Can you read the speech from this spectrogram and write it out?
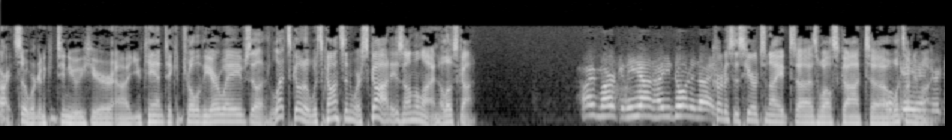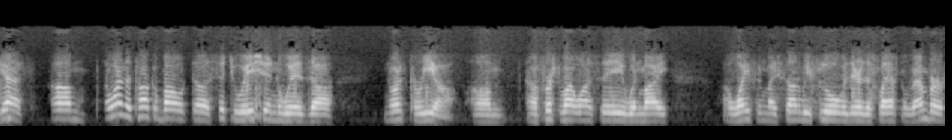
All right, so we're going to continue here. Uh, you can take control of the airwaves. Uh, let's go to Wisconsin, where Scott is on the line. Hello, Scott. Hi, Mark and Ian. How you doing tonight? Curtis is here tonight uh, as well, Scott. Uh, okay, what's on your mind? your guest. Um, I wanted to talk about the situation with uh, North Korea. Um, uh, first of all, I want to say when my uh, wife and my son we flew over there this last November,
